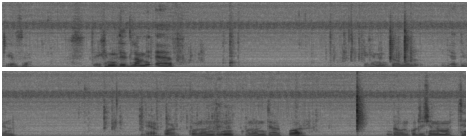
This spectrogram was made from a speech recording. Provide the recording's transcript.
ঠিক আছে? তো এখানে দিয়ে দিলাম অ্যাপ। এখানে ডবল ইয়া দিবেন। দেওয়ার পর কলন দেন। কলন দেওয়ার পর ডবল কোটেশনের মধ্যে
